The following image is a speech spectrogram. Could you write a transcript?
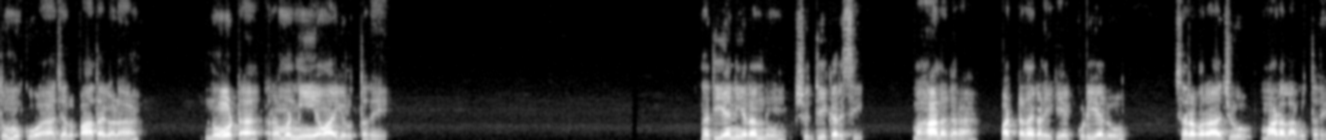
ಧುಮುಕುವ ಜಲಪಾತಗಳ ನೋಟ ರಮಣೀಯವಾಗಿರುತ್ತದೆ. ನದಿಯ ನೀರನ್ನು ಶುದ್ಧೀಕರಿಸಿ. ಮಹಾನಗರ ಪಟ್ಟಣಗಳಿಗೆ ಕುಡಿಯಲು ಸರಬರಾಜು ಮಾಡಲಾಗುತ್ತದೆ.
